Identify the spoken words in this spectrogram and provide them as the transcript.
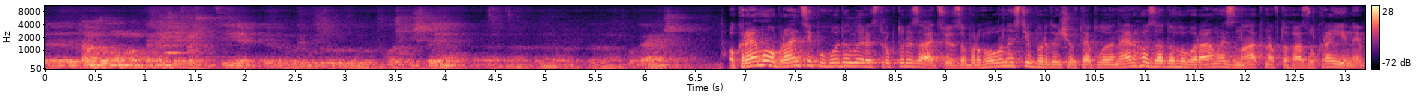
Е, Там вимога казначейства, щоб ці е, кошти йшли е, е, окремо. Окремо обранці погодили реструктуризацію заборгованості Бердичів Теплоенерго за договорами з НАК Нафтогаз України.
